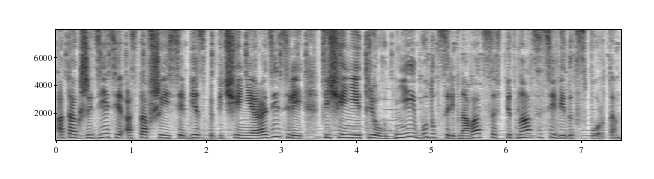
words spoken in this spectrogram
а также дети, оставшиеся без попечения родителей, в течение трех дней будут соревноваться в 15 видах спорта.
